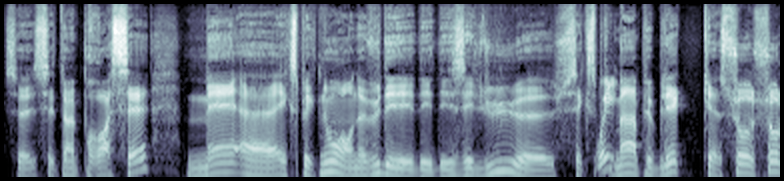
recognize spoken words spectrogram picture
C'est, un procès, mais euh, explique-nous, on a vu des, des- des élus euh, s'exprimer en public sur,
